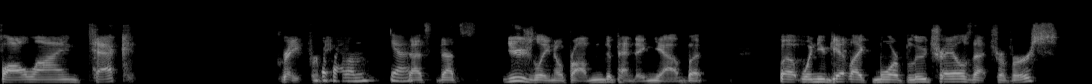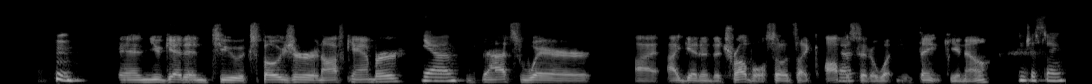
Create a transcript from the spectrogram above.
fall line tech great for me. No me problem. Yeah. that's that's usually no problem depending yeah but but when you get like more blue trails that traverse Hmm. and you get into exposure and off camber Yeah. that's where i i get into trouble so it's like opposite of what you think you know Interesting.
